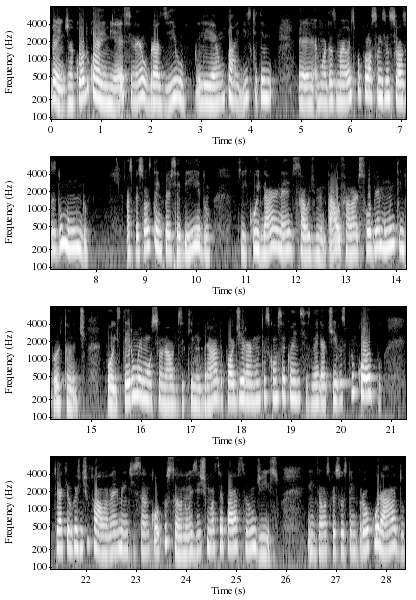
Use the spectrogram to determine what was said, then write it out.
Bem, de acordo com a AMS, né, o Brasil ele é um país que tem é, uma das maiores populações ansiosas do mundo. As pessoas têm percebido que cuidar né, de saúde mental e falar sobre é muito importante, pois ter um emocional desequilibrado pode gerar muitas consequências negativas para o corpo, que é aquilo que a gente fala, né? Mente sã, corpo sã. Não existe uma separação disso. Então, as pessoas têm procurado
